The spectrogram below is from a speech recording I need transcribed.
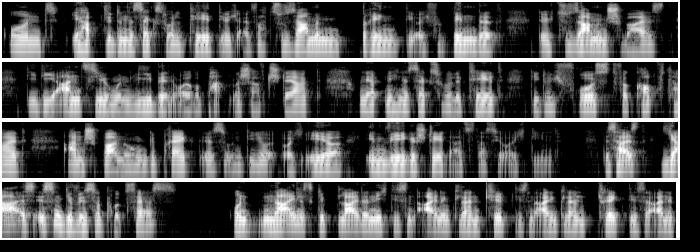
Und ihr habt wieder eine Sexualität, die euch einfach zusammenbringt, die euch verbindet, die euch zusammenschweißt, die die Anziehung und Liebe in eure Partnerschaft stärkt. Und ihr habt nicht eine Sexualität, die durch Frust, Verkopftheit, Anspannung geprägt ist und die euch eher im Wege steht, als dass sie euch dient. Das heißt, ja, es ist ein gewisser Prozess. Und nein, es gibt leider nicht diesen einen kleinen Tipp, diesen einen kleinen Trick, diese eine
